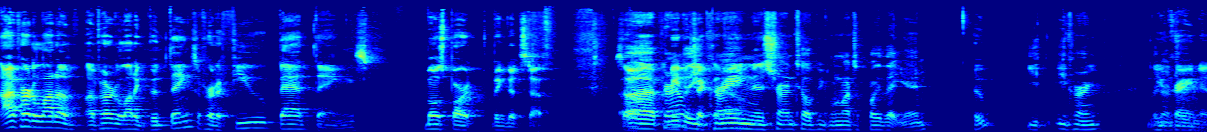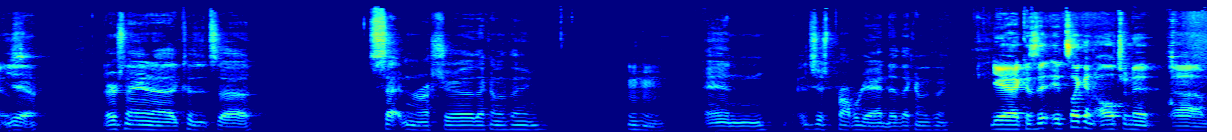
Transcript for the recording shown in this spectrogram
I've heard a lot of I've heard a lot of good things. I've heard a few bad things. Most part, been good stuff. So Uh, I need to apparently, Ukraine is trying to tell people not to play that game. Who? U- Ukraine. The Ukraine country. is. Yeah. They're saying because it's uh, set in Russia, that kind of thing, Mm-hmm. and it's just propaganda, that kind of thing. Yeah, because it, it's like an alternate um,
